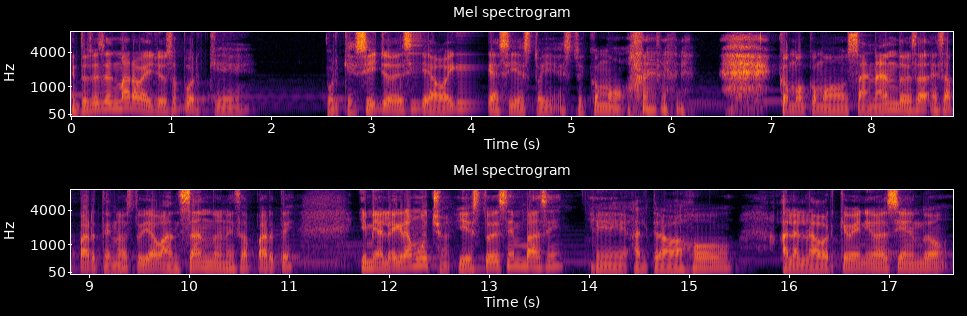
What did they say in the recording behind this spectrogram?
Entonces es maravilloso porque, porque sí, yo decía, oiga, sí, estoy, estoy como, como, como sanando esa, esa parte, ¿no? Estoy avanzando en esa parte y me alegra mucho. Y esto es en base eh, al trabajo, a la labor que he venido haciendo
